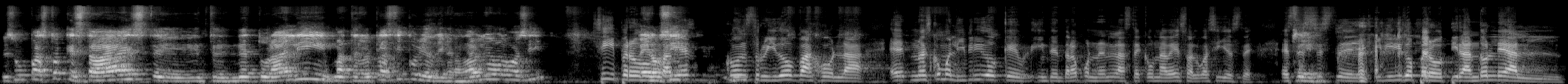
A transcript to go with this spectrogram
es un pasto que está este, entre natural y material plástico biodegradable o algo así. Sí, pero, también es construido bajo la, eh, no es como el híbrido que intentaron poner en la Azteca una vez o algo así, este, este es este híbrido, pero tirándole al,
